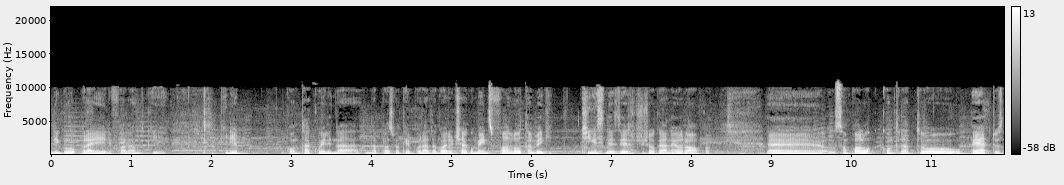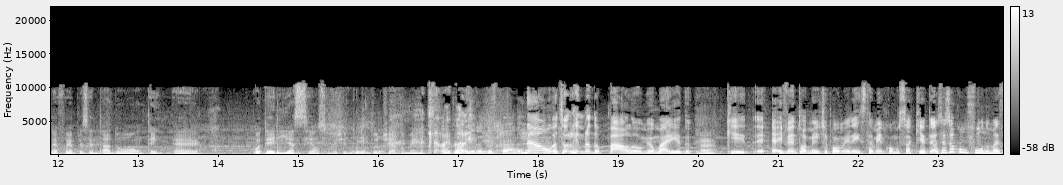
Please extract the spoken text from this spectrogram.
ligou para ele falando que queria contar com ele na, na próxima temporada. Agora o Thiago Mendes falou também que tinha esse desejo de jogar na Europa. É, o São Paulo contratou o Petros, né? Foi apresentado ontem. é, poderia ser um substituto do Thiago Mendes. Não, eu tô filha do cara? Não, eu tô lembrando do Paulo, meu marido, É. que é, eventualmente é palmeirense também, como Saqueto. Às vezes eu confundo, mas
